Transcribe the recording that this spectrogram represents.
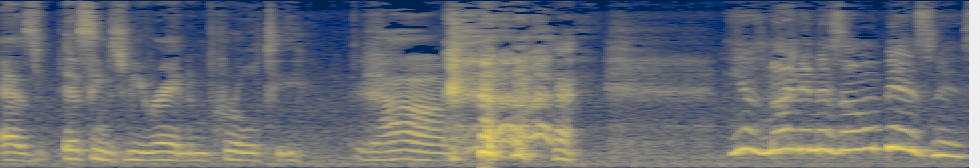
as it seems to be random cruelty. Yeah. he was minding his own business.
